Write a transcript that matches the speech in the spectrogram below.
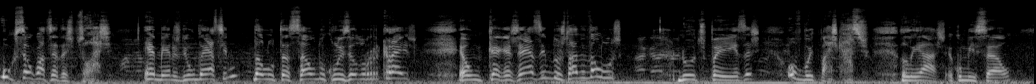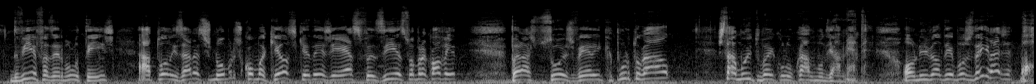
o que são 400 pessoas? É menos de um décimo da lotação do Coliseu dos Recreios. É um cagagésimo do Estádio da Luz. Noutros países, houve muito mais casos. Aliás, a Comissão devia fazer boletins a atualizar esses números como aqueles que a DGS fazia sobre a Covid, para as pessoas verem que Portugal está muito bem colocado mundialmente, ao nível de abusos da Igreja. Bom,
